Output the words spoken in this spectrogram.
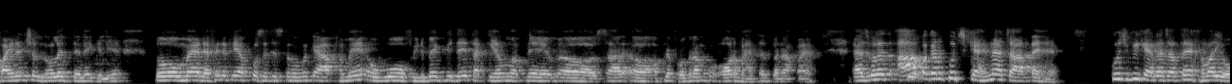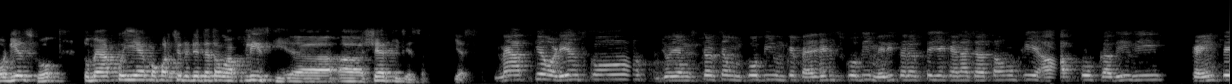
फाइनेंशियल uh, नॉलेज देने के लिए तो मैं डेफिनेटली आपको सजेस्ट करूँगा कि आप हमें वो फीडबैक भी दें ताकि हम अपने uh, सार, uh, अपने प्रोग्राम को और बेहतर बना पाए। एज वेल एज आप अगर कुछ कहना चाहते हैं कुछ भी कहना चाहते हैं हमारी ऑडियंस को तो मैं आपको ये एक अपॉर्चुनिटी देता हूँ आप प्लीज़ की, शेयर कीजिए सर यस मैं आपके ऑडियंस को जो यंगस्टर्स हैं उनको भी उनके पेरेंट्स को भी मेरी तरफ़ से ये कहना चाहता हूँ कि आपको कभी भी कहीं पे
